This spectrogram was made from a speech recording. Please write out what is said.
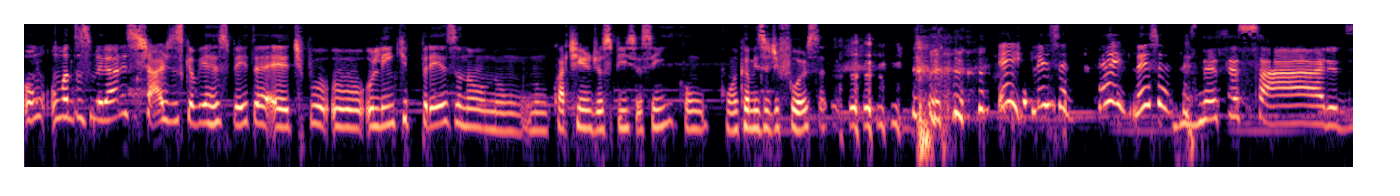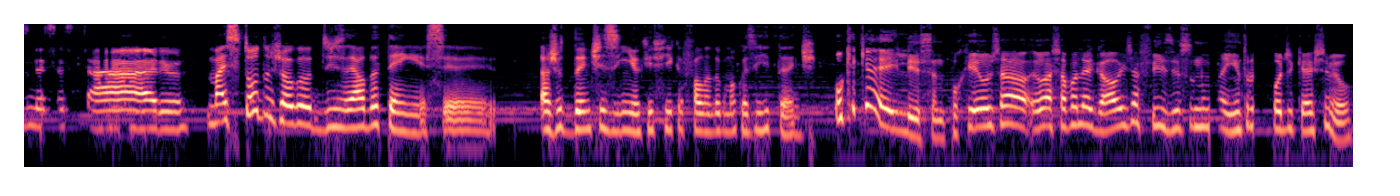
Um- uma das melhores charges que eu vi a respeito é, é, tipo o, o Link preso num, num, num quartinho de hospício, assim, com, com a camisa de força. hey, listen! Hey, listen! Desnecessário, desnecessário. Mas todo jogo de Zelda tem esse ajudantezinho que fica falando alguma coisa irritante. O que, que é Hey Listen? Porque eu já eu achava legal e já fiz isso numa intro do podcast meu.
